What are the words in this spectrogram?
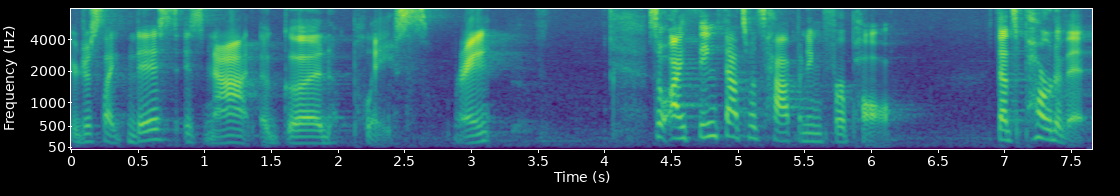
You're just like, this is not a good place, right? So I think that's what's happening for Paul. That's part of it.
